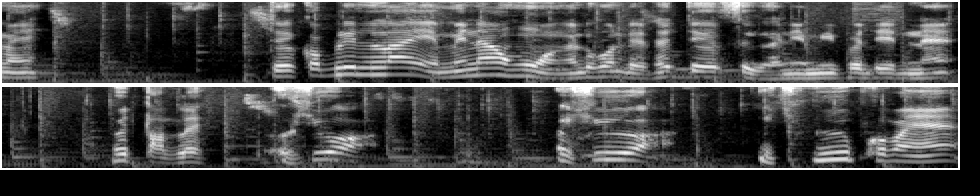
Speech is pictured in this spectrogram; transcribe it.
ไหมเจอกอบลินไล่ไม่น่าห่วงนะทุกคนแต่ถ้าเจอเสือเนี่ยมีประเด็นนะเฮ้ยตัดเลยเออเชื่อเออเชื่ออีกชืบเข้าไปฮะ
